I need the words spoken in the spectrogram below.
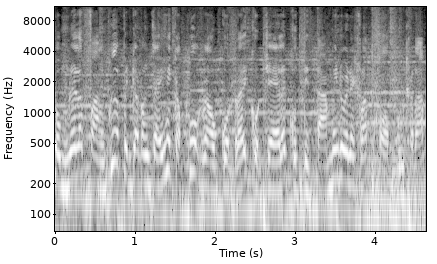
ชมและรับฟังเพื่อเป็นกำลังใจให้กับพวกเรากดไลค์กดแชร์และกดติดตามให้ด้วยนะครับ ขอบคุณครับ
